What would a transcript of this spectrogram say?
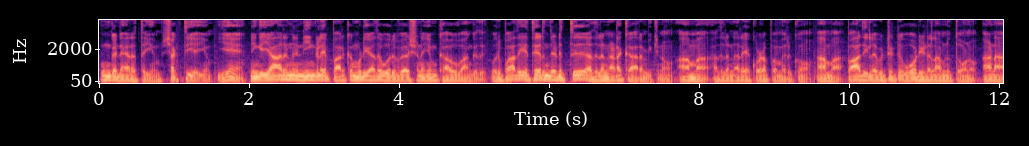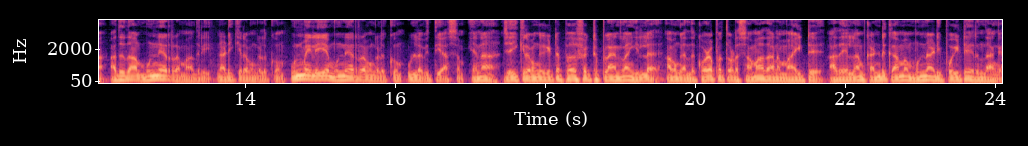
உங்க நேரத்தையும் சக்தி சக்தியையும். ஏன்? நீங்க யாருன்னு நீங்களே பார்க்க முடியாத ஒரு வேர்ஷனையும் காவு வாங்குது. ஒரு பாதையை தேர்ந்தெடுத்து அதுல நடக்க ஆரம்பிக்கணும். ஆமா அதுல நிறைய குழப்பம் இருக்கும். ஆமா பாதியில விட்டுட்டு ஓடிடலாம்னு தோணும். ஆனா அதுதான் முன்னேறுற மாதிரி நடிக்கிறவங்களுக்கும் உண்மையிலேயே முன்னேறவங்களுக்கும் உள்ள வித்தியாசம். ஏன்னா ஜெயிக்கிறவங்க கிட்ட பெர்ஃபெக்ட் பிளான்லாம் இல்ல. அவங்க அந்த குழப்பத்தோட சமாதானம் ஆயிட்டு அதையெல்லாம் கண்டுக்காம முன்னாடி போயிட்டே இருந்தாங்க.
